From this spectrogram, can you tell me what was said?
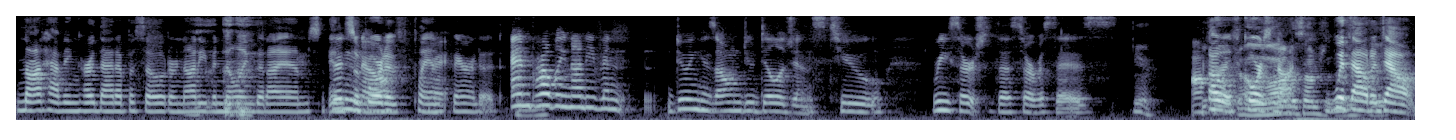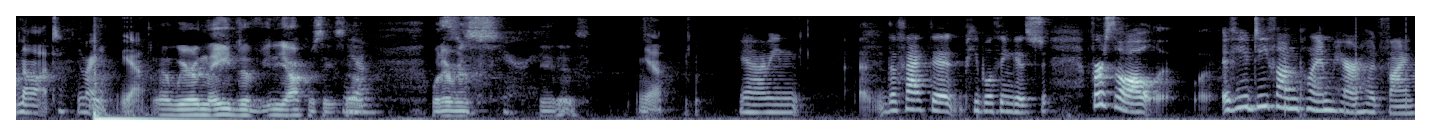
not having heard that episode or not even knowing that I am in support know. of Planned Right. Parenthood. And probably not even doing his own due diligence to research the services Yeah, offered. Oh, of course lot of not. Without a doubt, not. Right. Yeah. Uh, we're in the age of idiocracy, so Yeah. whatever's Scary. yeah, it is. Yeah. Yeah, I mean, uh, the fact that people think it's ju- first of all, if you defund Planned Parenthood, fine,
